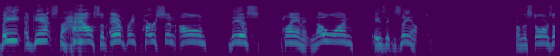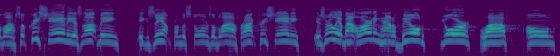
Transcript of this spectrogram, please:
beat against the house of every person on this planet. No one is exempt from the storms of life. So Christianity is not being exempt from the storms of life, right? Christianity is really about learning how to build your life on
